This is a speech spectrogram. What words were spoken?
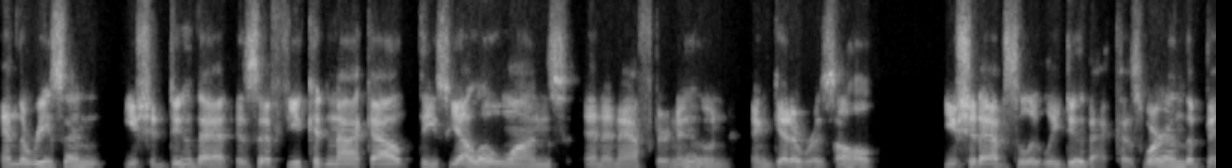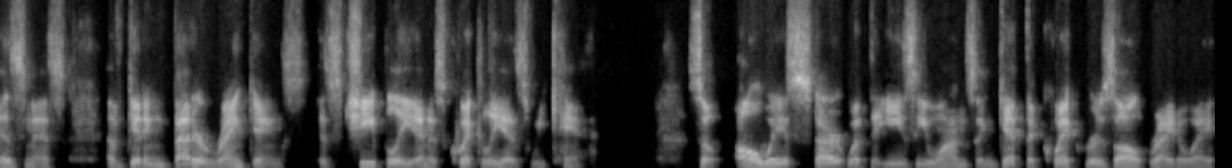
And the reason you should do that is if you could knock out these yellow ones in an afternoon and get a result, you should absolutely do that because we're in the business of getting better rankings as cheaply and as quickly as we can. So always start with the easy ones and get the quick result right away.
